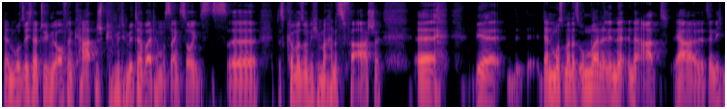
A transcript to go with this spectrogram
dann muss ich natürlich mit offenen Karten spielen mit dem Mitarbeiter, muss sagen, sorry, das ist, äh, das können wir so nicht machen, das ist verarsche. Äh, wir, dann muss man das umwandeln in eine, in eine Art, ja, letztendlich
